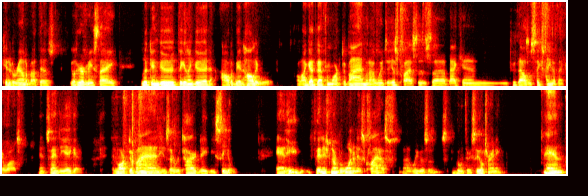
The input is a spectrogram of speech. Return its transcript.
kidded around about this. You'll hear me say, looking good, feeling good, I ought to be in Hollywood. Well, I got that from Mark Divine when I went to his classes uh, back in 2016, I think it was, in San Diego. And Mark Divine is a retired Navy SEAL. And he finished number one in his class uh, when he was uh, going through SEAL training. And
